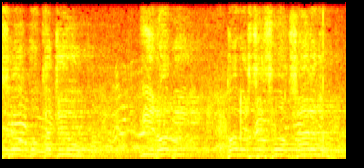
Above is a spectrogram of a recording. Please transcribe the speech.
svog Bukadžiju i Robi Govešće svog Šaranju.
